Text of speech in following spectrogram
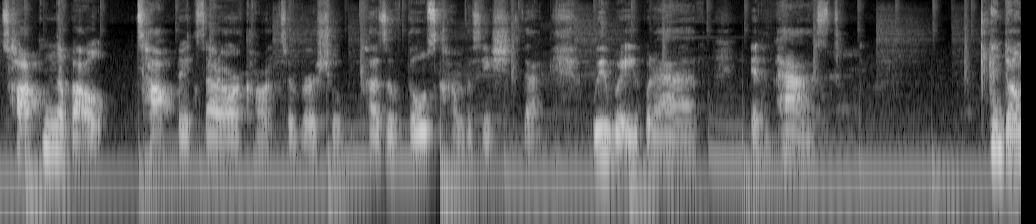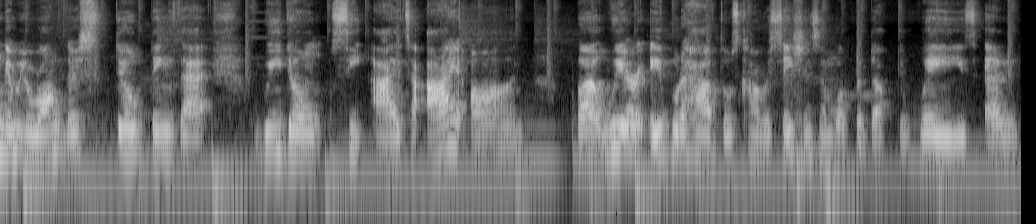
talking about topics that are controversial because of those conversations that we were able to have in the past. And don't get me wrong, there's still things that we don't see eye to eye on, but we are able to have those conversations in more productive ways. And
